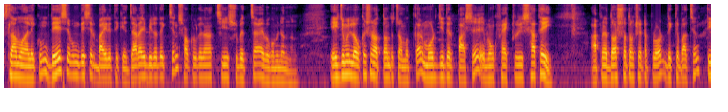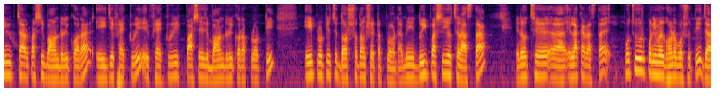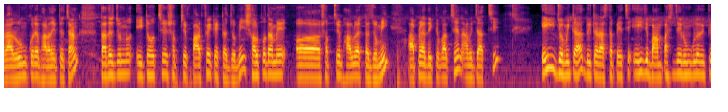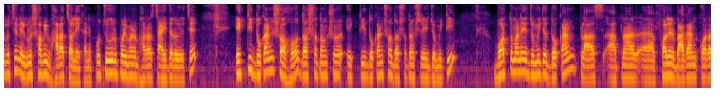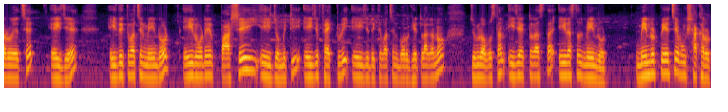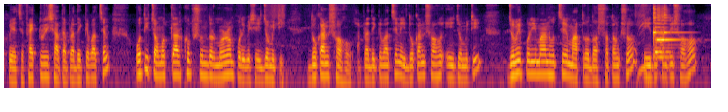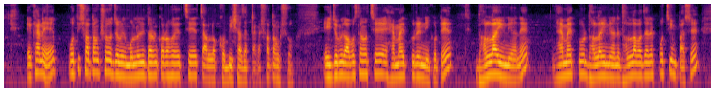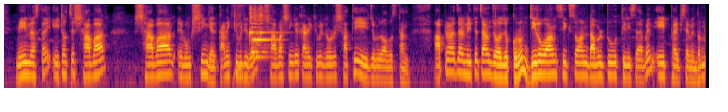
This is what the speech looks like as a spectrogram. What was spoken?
আসসালামু আলাইকুম। দেশ এবং দেশের বাইরে থেকে যারা এই ভিডিও দেখছেন, সকলকে জানাচ্ছি শুভেচ্ছা এবং অভিনন্দন। এই জমির লোকেশন অত্যন্ত চমৎকার, মসজিদের পাশে এবং ফ্যাক্টরির সাথেই। আপনার দশ শতাংশ একটা প্লট দেখতে পাচ্ছেন, তিন চারপাশে বাউন্ডারি করা এই যে ফ্যাক্টরি এই ফ্যাক্টরির পাশে যে বাউন্ডারি করা প্লটটি এই প্লটটি হচ্ছে দশ শতাংশ একটা প্লট আমি দুই পাশেই হচ্ছে রাস্তা, এটা হচ্ছে এলাকার রাস্তা। প্রচুর পরিমাণ ঘনবসতি যারা রুম করে ভাড়া দিতে চান, তাদের জন্য এইটা হচ্ছে সবচেয়ে পারফেক্ট একটা জমি। স্বল্প দামে সবচেয়ে ভালো একটা জমি আপনারা দেখতে পাচ্ছেন। আমি যাচ্ছি। এই জমিটা দুইটা রাস্তা পেয়েছে। এই যে বাম পাশে যে রুমগুলো দেখতে পাচ্ছেন, এগুলো সবই ভাড়া চলে এখানে। প্রচুর পরিমাণে ভাড়ার চাহিদা রয়েছে। একটি দোকান সহ দশ শতাংশ, একটি দোকান সহ দশ শতাংশের এই জমিটি বর্তমানে জমিতে দোকান প্লাস আপনার ফলের বাগান করা রয়েছে। এই যে, এই দেখতে পাচ্ছেন মেইন রোড এই রোডের পাশেই এই জমিটি, এই যে ফ্যাক্টরি এই যে দেখতে পাচ্ছেন বড় গেট লাগানো জমির অবস্থান, এই যে একটা রাস্তা, এই রাস্তা মেইন রোড মেইন রোড পেয়েছে এবং শাখা রোড পেয়েছে ফ্যাক্টরির সাথে আপনারা দেখতে পাচ্ছেন। অতি চমৎকার, খুব সুন্দর, মনোরম পরিবেশে এই জমিটি। দোকান সহ, আপনারা দেখতে পাচ্ছেন এই দোকান সহ এই জমিটি জমির পরিমাণ হচ্ছে মাত্র দশ শতাংশ। এই দোকানটি সহ এখানে প্রতি শতাংশ জমির মূল্য নির্ধারণ করা হয়েছে চার লক্ষ বিশ হাজার টাকা শতাংশ। এই জমির অবস্থান হচ্ছে হেমায়তপুরের নিকটে ধল্লা ইউনিয়নে। হেমায়তপুর ধল্লা ইউনিয়নে ধল্লা বাজারের পশ্চিম পাশে মেইন রাস্তায়। এইটা হচ্ছে সাভার সাভার এবং সিংহের কানেক্টিভিটি রোড সাবার সিংহের কানেক্টিভিটি রোডের সাথেই এই জমির অবস্থান। আপনারা যারা নিতে চান যোগাযোগ করুন zero one six one double two three seven eight five seven ধন্যবাদ।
